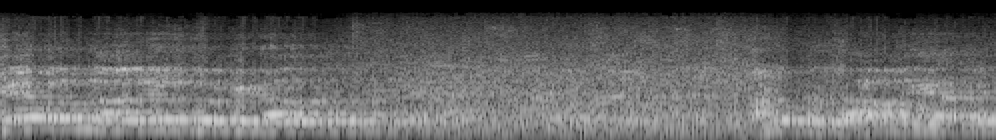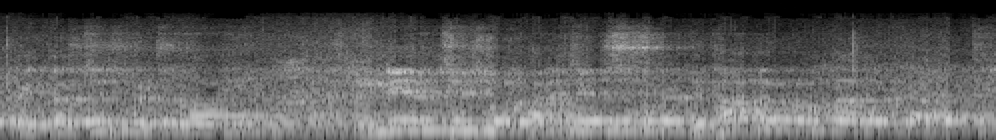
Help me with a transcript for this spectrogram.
కేవలం నాలెడ్జ్ కొరకే కాదు. అంటే ఒక జాబ్ చేయాలి ఒక ఇండస్ట్రీస్ పెట్టుకోవాలి ఇండస్ట్రీస్లో పని చేసుకునే విధానం ఉండాలి కాబట్టి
